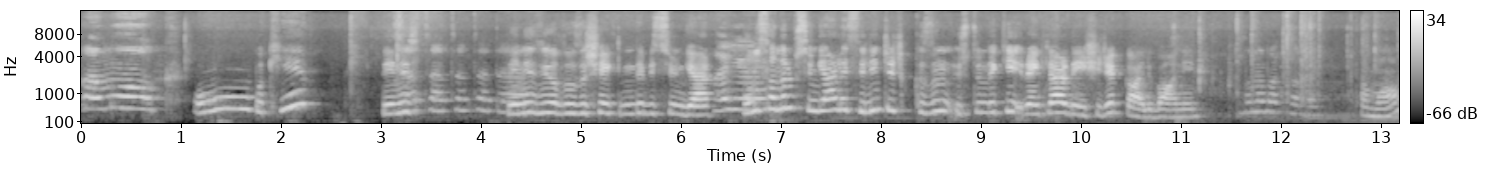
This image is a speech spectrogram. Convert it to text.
pamuk. Oo bakayım. Deniz deniz yıldızı şeklinde bir sünger. Hayır. Bunu sanırım süngerle silince kızın üstündeki renkler değişecek galiba hani. Buna bakalım. Tamam.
